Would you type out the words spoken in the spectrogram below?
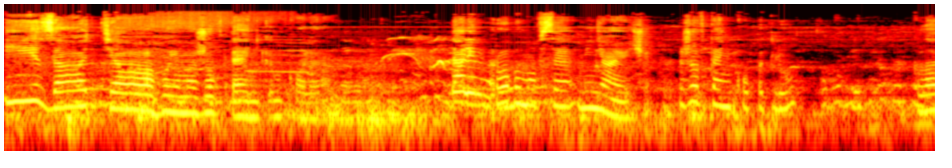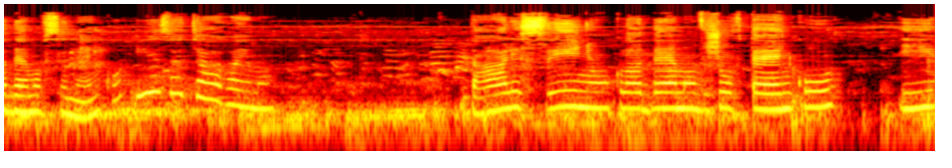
і затягуємо жовтеньким кольором. Далі робимо все міняючи. Жовтеньку петлю кладемо в синеньку і затягуємо. Далі синю кладемо в жовтеньку і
